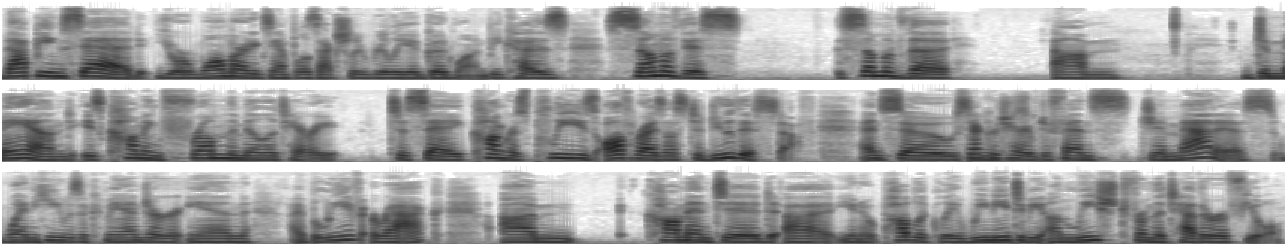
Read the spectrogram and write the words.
that being said, your Walmart example is actually really a good one because some of this, some of the um, demand is coming from the military to say, Congress, please authorize us to do this stuff. And so, Secretary of Defense Jim Mattis, when he was a commander in, I believe, Iraq, um, commented, uh, you know, publicly, we need to be unleashed from the tether of fuel.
